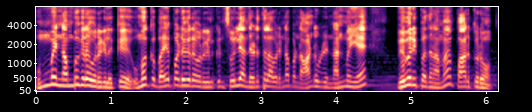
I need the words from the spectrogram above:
உண்மை நம்புகிறவர்களுக்கு உமக்கு பயப்படுகிறவர்களுக்குன்னு சொல்லி அந்த இடத்துல அவர் என்ன பண்ண ஆண்டவருடைய நன்மையை விவரிப்பதை நாம பார்க்கிறோம்.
